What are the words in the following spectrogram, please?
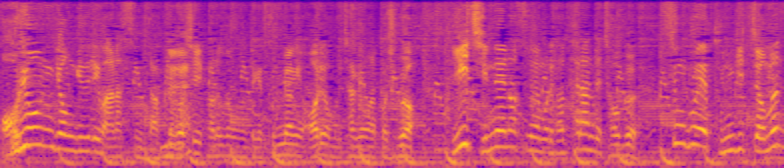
어려운 경기들이 많았습니다. 네. 그것이 변호정 선수에게 분명히 어려움으로 작용할 것이고요. 이 짐레너스 메모리에서 테란 대 저그 승부의 분기점은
